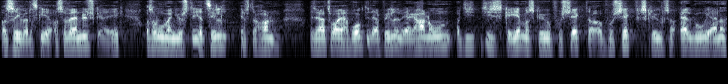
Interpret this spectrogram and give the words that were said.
og se, hvad der sker, og så være nysgerrig, ikke? Og så må man justere til efterhånden. Altså, jeg tror, jeg har brugt det der billede, men jeg har nogen, og de, de skal hjem og skrive projekter og projektbeskrivelser og alt muligt andet,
